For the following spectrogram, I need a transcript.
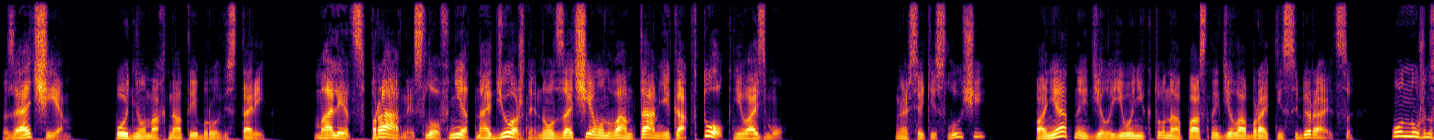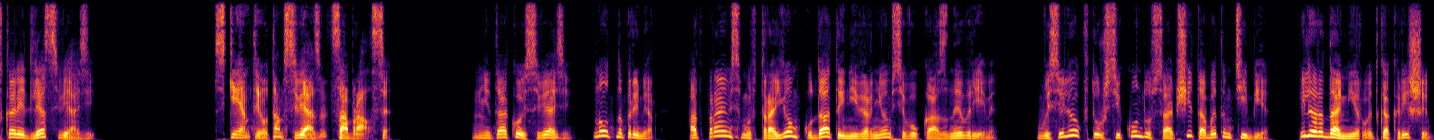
«Зачем?» — поднял мохнатые брови старик. «Малец справный, слов нет, надежный, но вот зачем он вам там никак в толк не возьму?» На всякий случай. Понятное дело, его никто на опасные дела брать не собирается. Он нужен скорее для связи. «С кем ты его там связывать собрался?» «Не такой связи. Ну вот, например, отправимся мы втроем куда-то и не вернемся в указанное время. Василек в ту же секунду сообщит об этом тебе. Или Радомиру, это как решим.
